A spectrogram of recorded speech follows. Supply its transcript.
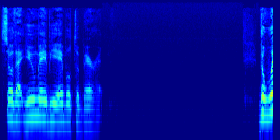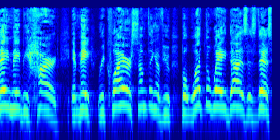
so that you may be able to bear it. The way may be hard. It may require something of you, but what the way does is this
